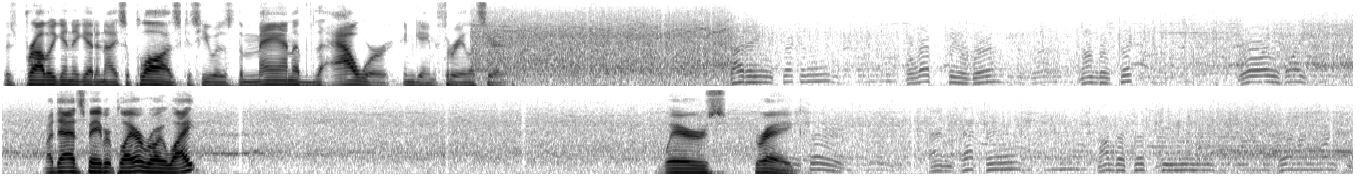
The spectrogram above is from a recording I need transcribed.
who's probably going to get a nice applause because he was the man of the hour in game three. Let's hear it. Batting second, the left fielder, number six, Roy White. My dad's favorite player, Roy White. Where's Graig? Third, and catching, number 15, Thurman Munson.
